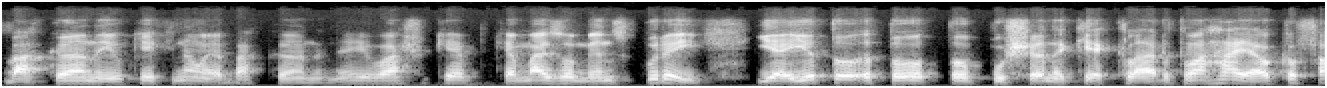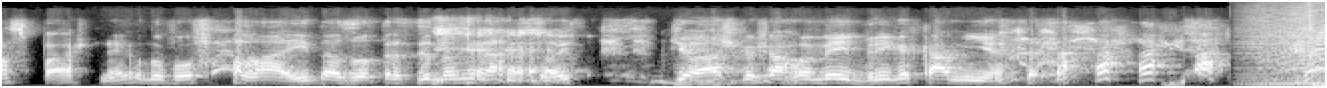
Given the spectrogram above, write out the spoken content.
bacana e o que, que não é bacana. Né? Eu acho que é, que é mais ou menos por aí. E aí eu tô, tô, tô puxando aqui, é claro, do arraial que eu faço parte. Né? Eu não vou falar aí das outras denominações, que eu acho que eu já arrumei briga com a minha.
